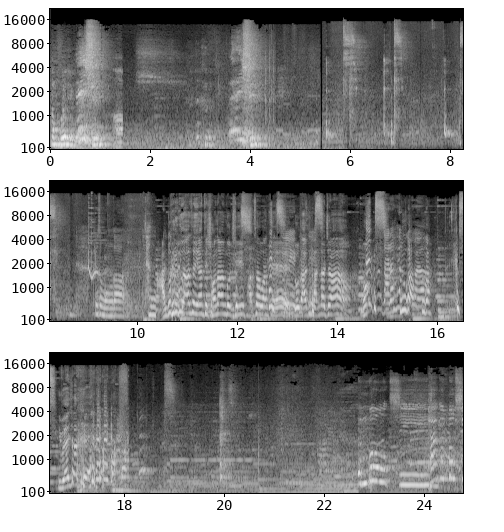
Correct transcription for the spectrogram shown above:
한번 보여드릴게요. 어. 그래서 뭔가 장 그리고 나서 얘한테 전화한 거지 박사부한테 그치, 너 나중에 그치. 만나자 어? 나랑 헤어질 누가 거야. 누가 왜 저래 은봉옥 씨. 박은복 씨.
